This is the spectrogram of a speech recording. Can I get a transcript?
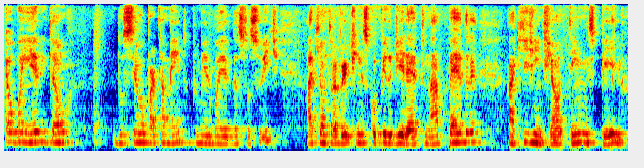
é o banheiro, então, do seu apartamento. Primeiro banheiro da sua suíte. Aqui é um travertino esculpido direto na pedra. Aqui, gente, ó, tem um espelho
